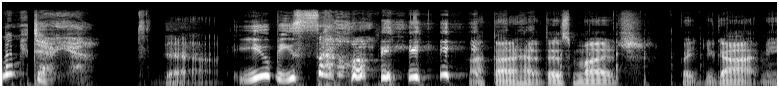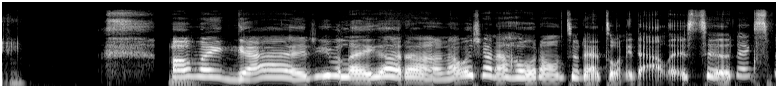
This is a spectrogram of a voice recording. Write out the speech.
let me tell you, Yeah. you be sorry. I thought I had this much, but you got me. oh hmm. my God. You were like, hold on. I was trying to hold on to that $20 till next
